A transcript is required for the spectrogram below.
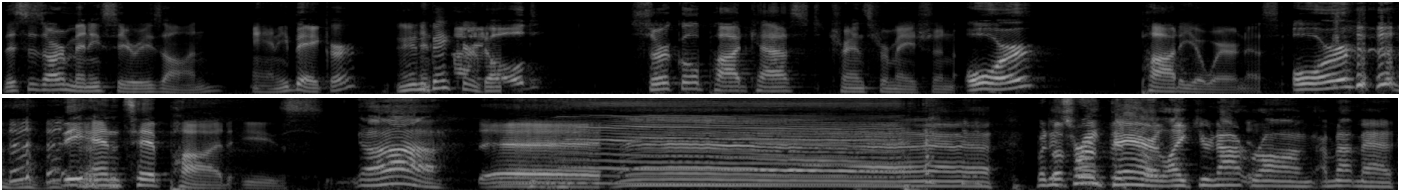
this is our mini series on Annie Baker. Annie Baker. entitled Circle Podcast Transformation, or Potty Awareness, or the Antipodes. Ah. Eh, but it's for right there. Like you're not wrong. I'm not mad.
